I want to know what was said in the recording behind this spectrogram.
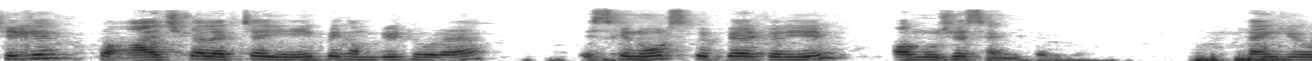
ठीक है? तो आज का लेक्चर यहीं पे कंप्लीट हो रहा है। इसके नोट्स प्रिपेयर करिए और मुझे सेंड करिए। थैंक यू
